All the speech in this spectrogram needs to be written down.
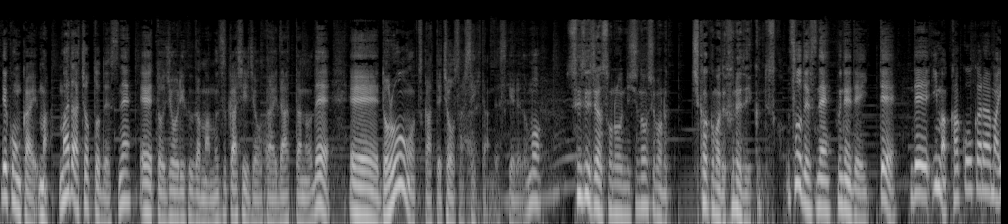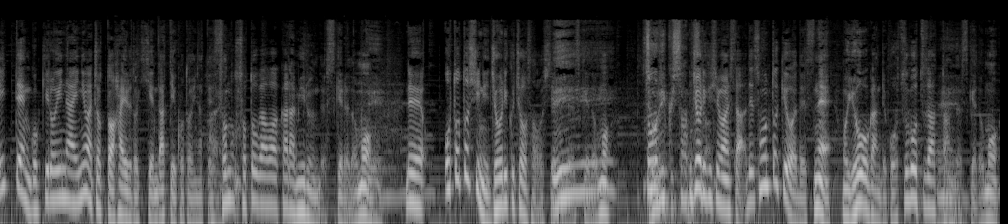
で今回、まあ、まだちょっとですね、えー、と上陸がまあ難しい状態だったので、えードローンを使って調査してきたんですけれども、先生、じゃあその西之島の近くまで船で行くんですか、そうですね、船で行って、で今、河口からまあ1.5キロ以内にはちょっと入ると危険だっていうことになって、はい。その外側から見るんですけれども、えで一昨年に上陸調査をしてるんですけども。えー上陸したんですか上陸しました。でその時はですねもう溶岩でゴツゴツだったんですけども、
